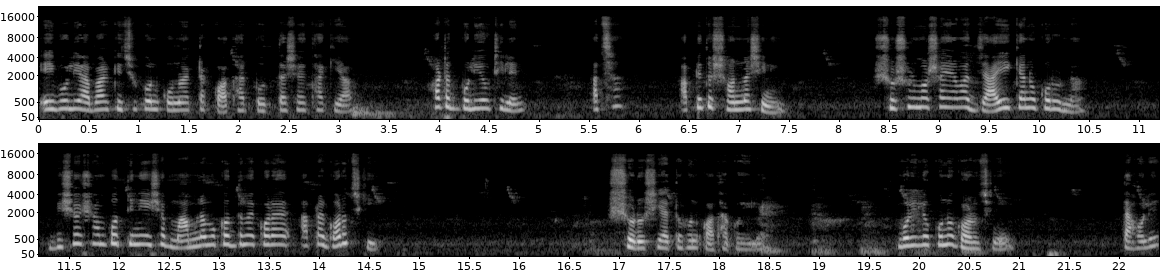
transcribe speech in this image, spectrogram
এই বলি আবার কিছুক্ষণ কোনো একটা কথার প্রত্যাশায় থাকিয়া হঠাৎ বলিয়া উঠিলেন আচ্ছা আপনি তো সন্ন্যাসিনী। শ্বশুরমশাই আমার যাই কেন করুন না? বিষয় সম্পত্তি নিয়ে এসব মামলা মোকদ্দমায় করায় আপনার গরজ কি? ষোড়শী এতক্ষণ কথা কহিল, বলিল, কোনো গরজ নেই। তাহলে?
